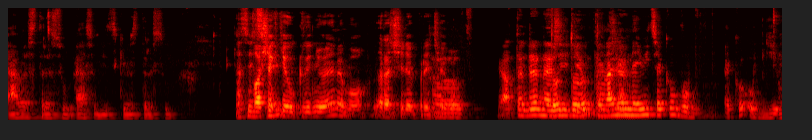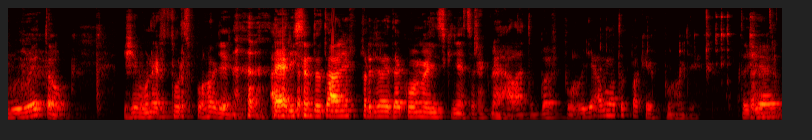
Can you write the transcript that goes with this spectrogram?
Já ve stresu, já jsem vždycky ve stresu. Já si Vašek vždycky- tě uklidňuje, nebo radši jde pryč? Jako? Já ten den to, neřídím, to, to na takže... něm nejvíc jako, ob, jako obdivuju je to, že on je furt v pohodě. A já když jsem totálně v prdeli, tak on mi vždycky něco řekne, hele, to bude v pohodě, a ono to pak je v pohodě. Takže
